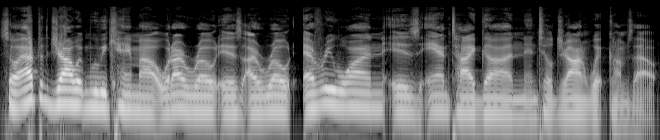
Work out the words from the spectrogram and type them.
So after the John Wick movie came out, what I wrote is I wrote everyone is anti-gun until John Wick comes out,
